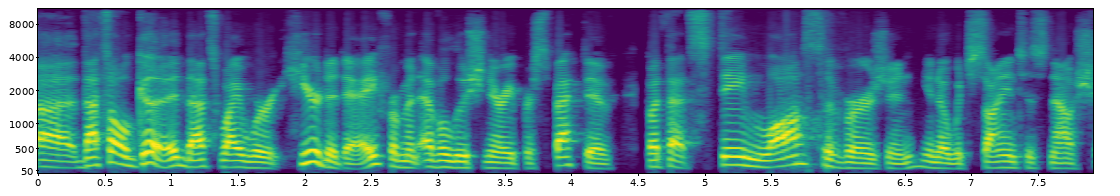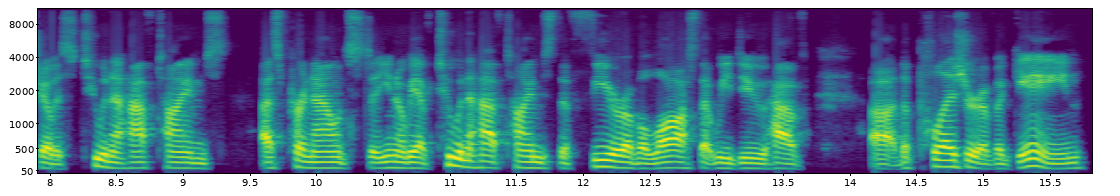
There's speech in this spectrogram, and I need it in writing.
uh, that's all good. That's why we're here today from an evolutionary perspective. But that same loss aversion, you know, which scientists now show is two and a half times as pronounced, you know, we have two and a half times the fear of a loss that we do have uh, the pleasure of a gain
